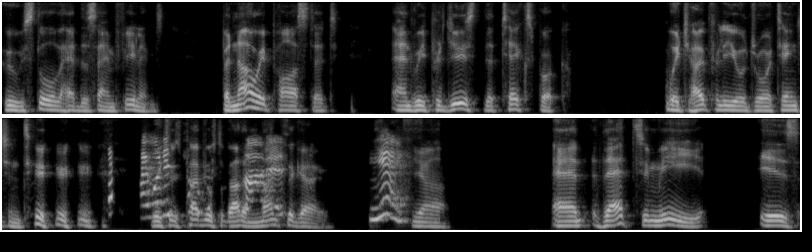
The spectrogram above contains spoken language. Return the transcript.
who still had the same feelings. But now we passed it, and we produced the textbook, which hopefully you'll draw attention to, which was published about a month it. ago. Yes. Yeah. And that to me is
